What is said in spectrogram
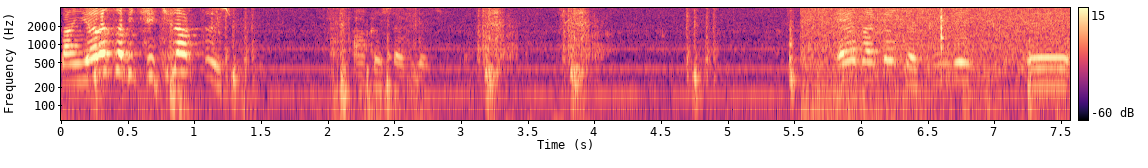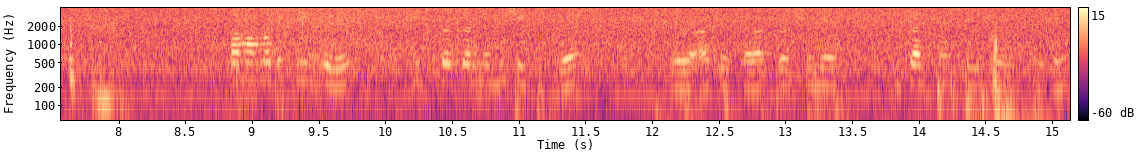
Lan yarasa bir çekil artık. Arkadaşlar bir dakika. Evet arkadaşlar şimdi e, tamamladık diyebiliriz. İç tasarımı bu şekilde. E, arkadaşlar hatta şöyle birkaç tane şey koyuyoruz.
